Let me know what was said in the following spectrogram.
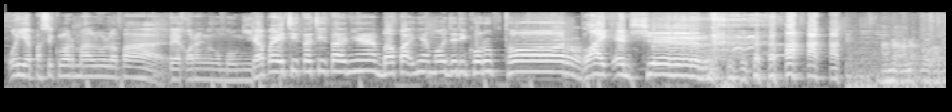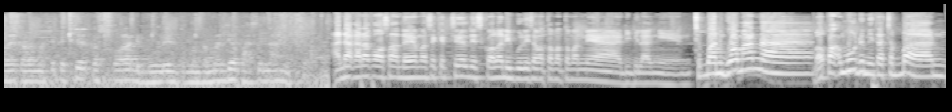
Oh iya pasti keluar malu lah pak. Banyak orang yang ngomongin. Siapa ya cita-citanya? Bapaknya mau jadi koruptor. Like and share. Anak-anak kalau apalagi kalau masih kecil ke sekolah dibully teman-teman dia pasti nangis. Anda karena kalau seandainya masih kecil di sekolah dibully sama teman-temannya, dibilangin, ceban gua mana? Bapakmu udah minta ceban,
